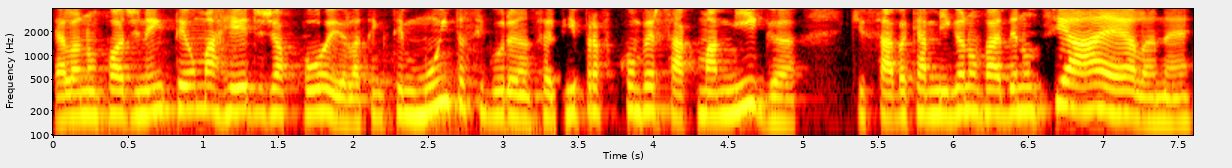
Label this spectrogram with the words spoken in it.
ela não pode nem ter uma rede de apoio, ela tem que ter muita segurança ali para conversar com uma amiga que saiba que a amiga não vai denunciar ela, né?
